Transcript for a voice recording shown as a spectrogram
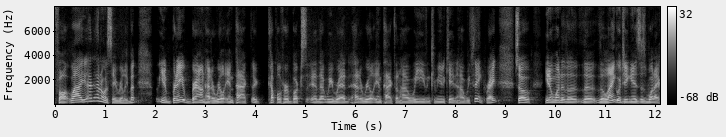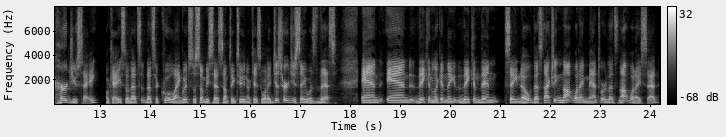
fall. Well, I, I don't want to say really, but you know, Brene Brown had a real impact. A couple of her books uh, that we read had a real impact on how we even communicate and how we think. Right. So you know, one of the the the languaging is is what I heard you say. Okay, so that's that's a cool language. So somebody says something to you, and okay, so what I just heard you say was this, and and they can look and they they can then say no, that's actually not what I meant, or that's not what I said,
